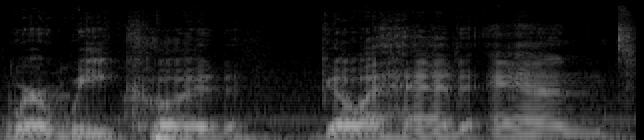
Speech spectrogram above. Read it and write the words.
where we could go ahead and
